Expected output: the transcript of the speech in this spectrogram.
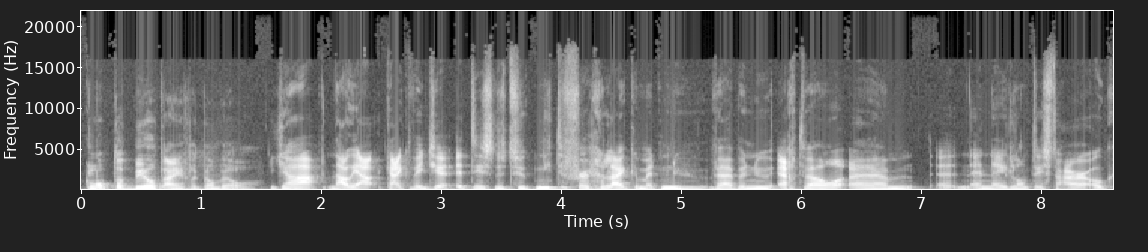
klopt dat beeld eigenlijk dan wel? Ja, nou ja, kijk, weet je, het is natuurlijk niet te vergelijken met nu. We hebben nu echt wel, um, en Nederland is daar ook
